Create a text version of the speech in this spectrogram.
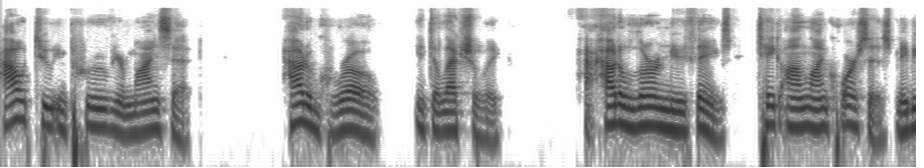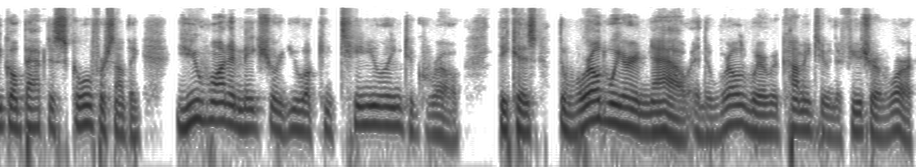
how to improve your mindset, how to grow intellectually, how to learn new things take online courses, maybe go back to school for something. You want to make sure you are continuing to grow because the world we are in now and the world where we're coming to in the future of work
